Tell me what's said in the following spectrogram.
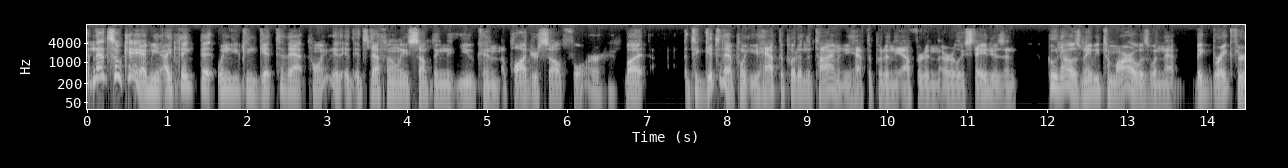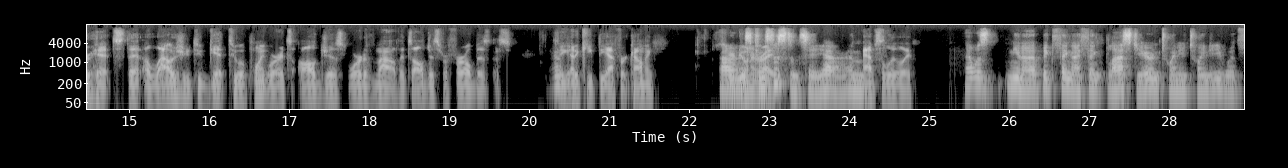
and that's okay. I mean, I think that when you can get to that point, it, it's definitely something that you can applaud yourself for. But to get to that point, you have to put in the time and you have to put in the effort in the early stages. And who knows, maybe tomorrow is when that big breakthrough hits that allows you to get to a point where it's all just word of mouth, it's all just referral business. So you got to keep the effort coming. So uh, doing it consistency, right. yeah, and absolutely. That was, you know, a big thing I think last year in 2020 with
